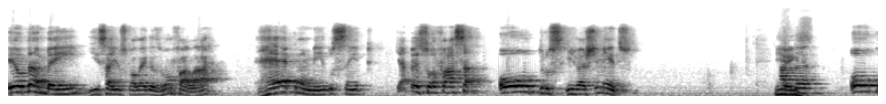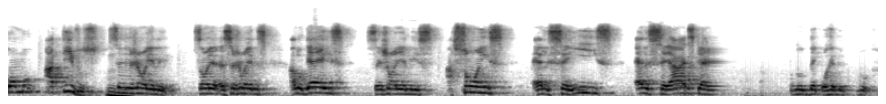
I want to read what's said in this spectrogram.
eu também, isso aí os colegas vão falar, recomendo sempre que a pessoa faça outros investimentos. E é ou como ativos, uhum. sejam, ele, são, sejam eles aluguéis, sejam eles ações, LCIs, LCAs, que é no decorrer do, do.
